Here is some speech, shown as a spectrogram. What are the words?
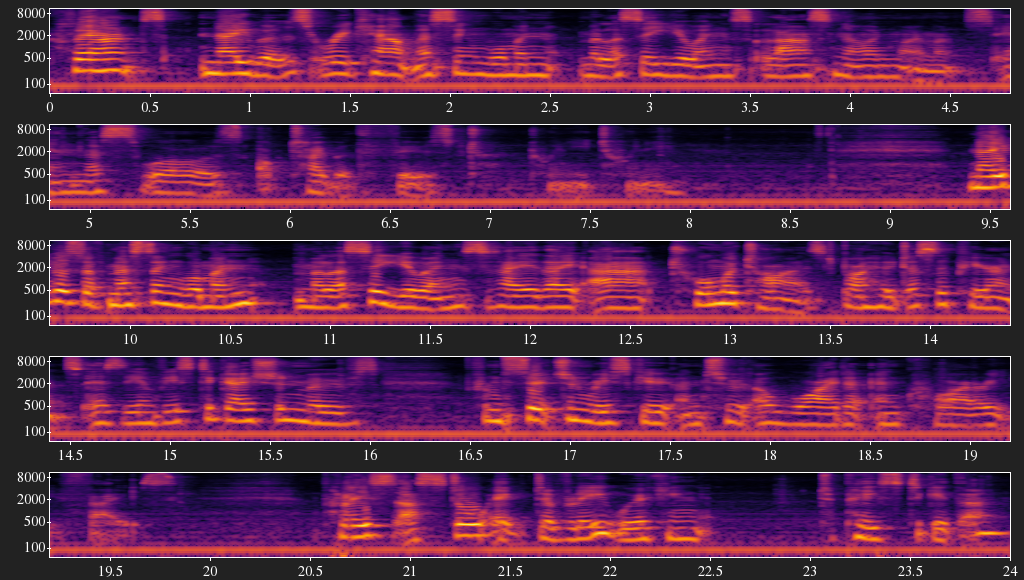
Clarence neighbours recount missing woman Melissa Ewing's last known moments and this was October the 1st 2020 Neighbours of missing woman Melissa Ewing say they are traumatised by her disappearance as the investigation moves from search and rescue into a wider inquiry phase. Police are still actively working to piece together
